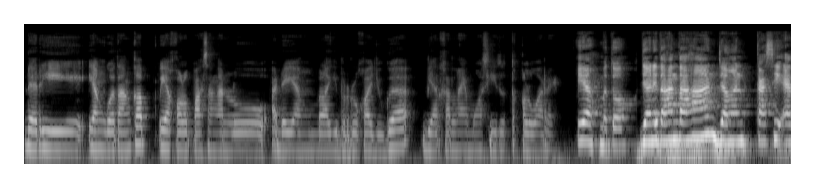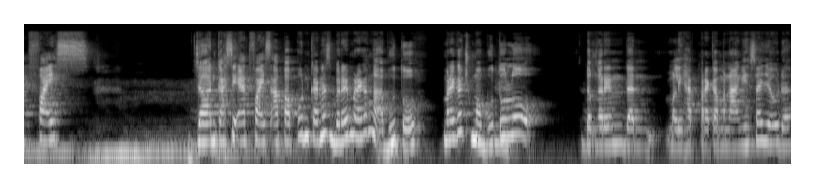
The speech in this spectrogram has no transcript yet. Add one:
dari yang gue tangkap ya kalau pasangan lu ada yang lagi berduka juga biarkanlah emosi itu keluar ya. Iya betul. Jangan ditahan-tahan, jangan kasih advice, jangan kasih advice apa pun karena sebenarnya mereka nggak butuh. Mereka cuma butuh Hmm. lu dengerin dan melihat mereka menangis saja udah.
